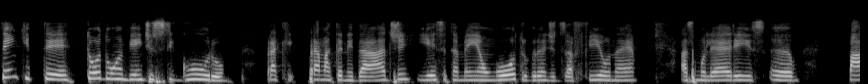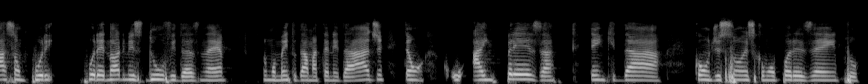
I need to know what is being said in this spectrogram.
Tem que ter todo um ambiente seguro para a maternidade, e esse também é um outro grande desafio, né? As mulheres uh, passam por, por enormes dúvidas, né? No momento da maternidade. Então, a empresa tem que dar condições como, por exemplo,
